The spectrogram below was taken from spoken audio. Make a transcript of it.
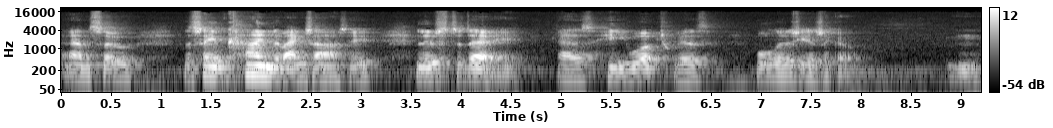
And so the same kind of anxiety lives today as he worked with all those years ago. Mm.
